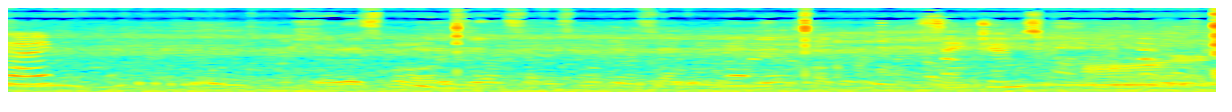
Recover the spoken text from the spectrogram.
okay? St. James Park.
